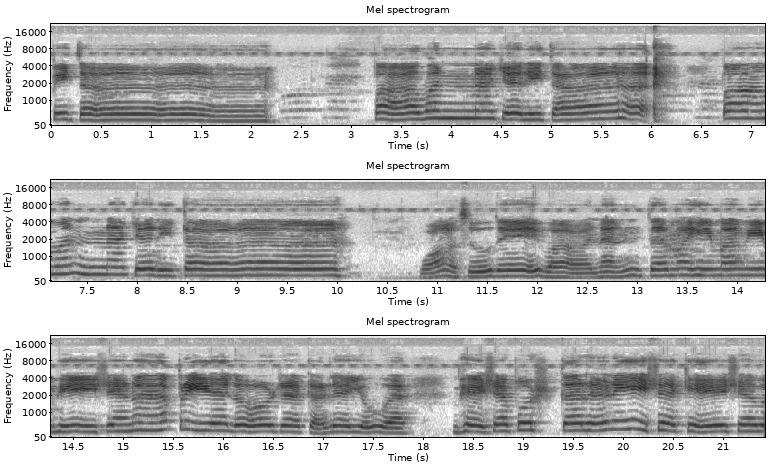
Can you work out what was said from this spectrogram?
ಪಿತ ಪಾವನ್ನ ಚರಿತ ಪಾವನ್ನ ಚರಿತ ವಾಸುದೇವಾನಂತ ಮಹಿಮ ವಿಭೀಷಣ ಪ್ರಿಯ ದೋಷ ಕಳೆಯುವ ಭೇಷ ಪುಷ್ಕರಣೀಶ ಕೇಶವ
